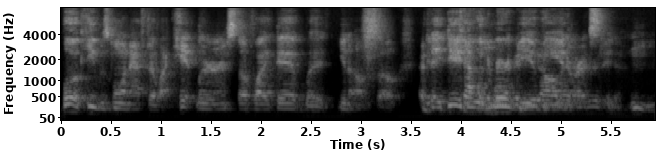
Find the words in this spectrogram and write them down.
book, he was going after like Hitler and stuff like that. But you know, so if they did Captain do a America movie, it'd be interesting. Mhm.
